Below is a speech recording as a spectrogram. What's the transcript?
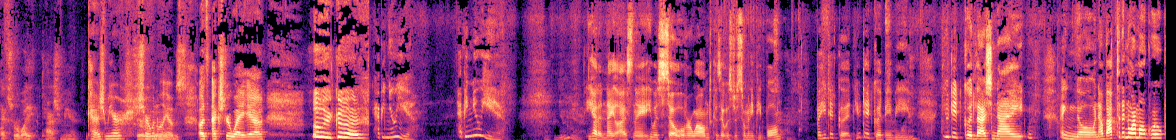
Extra white cashmere. Cashmere, Sherwin Sherwin Williams. Williams. Oh, it's extra white, yeah. Oh my god. Happy New Year. Happy New Year. New Year. He had a night last night. He was so overwhelmed because it was just so many people. But he did good. You did good, baby. You did good last night. I know. Now back to the normal group.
